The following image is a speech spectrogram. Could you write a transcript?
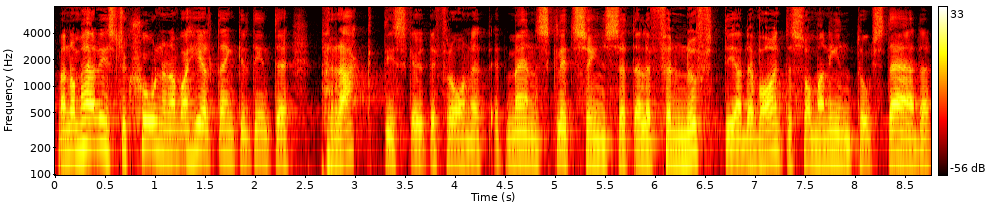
Men de här instruktionerna var helt enkelt inte praktiska utifrån ett, ett mänskligt synsätt eller förnuftiga. Det var inte så man intog städer.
